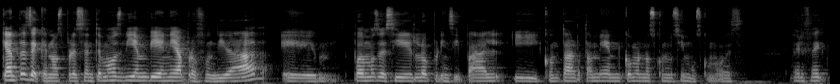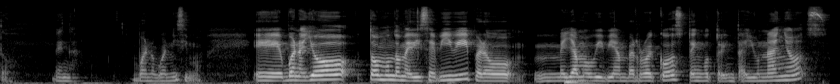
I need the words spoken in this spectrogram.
que antes de que nos presentemos bien, bien y a profundidad, eh, podemos decir lo principal y contar también cómo nos conocimos, como ves. Perfecto. Venga. Bueno, buenísimo. Eh, bueno, yo, todo el mundo me dice Vivi, pero me llamo Vivian Berruecos, tengo 31 años.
